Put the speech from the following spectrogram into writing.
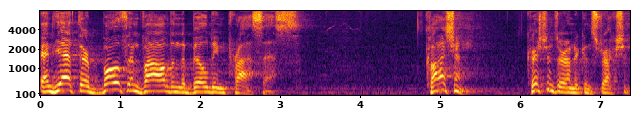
and yet they're both involved in the building process. Caution Christians are under construction.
